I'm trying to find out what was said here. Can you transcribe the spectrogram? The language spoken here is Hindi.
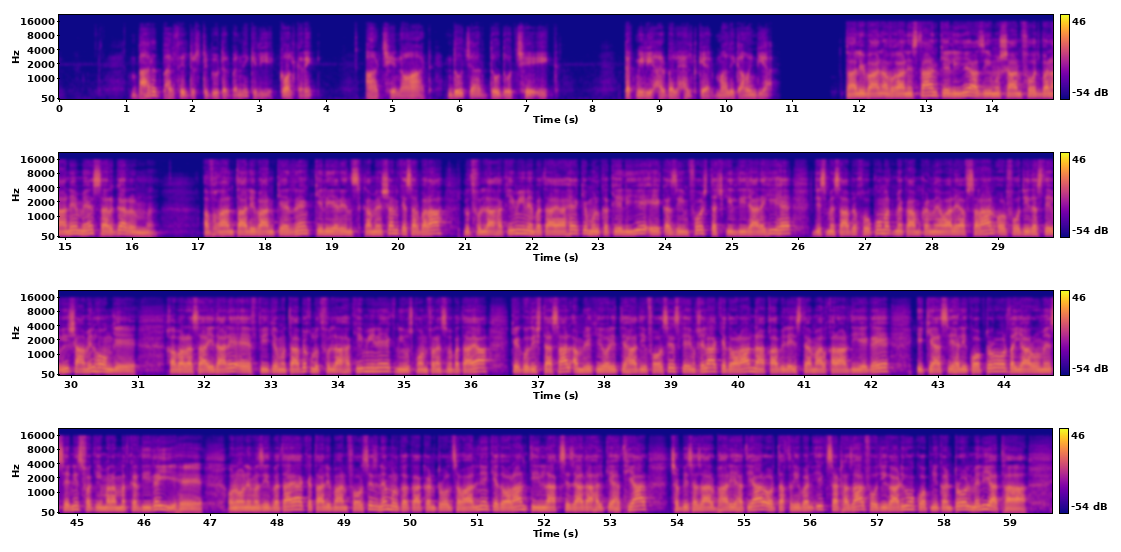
भारत भर से डिस्ट्रीब्यूटर बनने के लिए कॉल करें। आठ छ नौ आठ दो चार दो दो छ एक। तकमीली herbal health care Malegaon, India. Taliban, Afghanistan के लिए अजीम शान फौज बनाने में सरगर्म। अफगान तालिबान के रैंक क्लियरेंस कमीशन के सरबराह लुत्फुल्ला हकीमी ने बताया है कि मुल्क के लिए एक अजीम फ़ौज तश्कील दी जा रही है, जिसमें सबक हुकूमत में काम करने वाले अफसरान और फौजी दस्ते भी शामिल होंगे। खबर रसा इदारे एफ़ पी के मुताबिक लुत्फुल्ला हकीमी ने एक न्यूज़ कॉन्फ्रेंस में बताया कि गुज्त साल अमरीकी और इतिहादी फोर्सेस के इनखला के दौरान नाकबिल इस्तेमाल करार दिए गए इक्यासी हेलीकॉप्टरों और तैयारों में से निसफ़ की मरम्मत कर दी गई है। उन्होंने मजीद बताया कि तालिबान फोर्सेज ने मुल्क का कंट्रोल संभालने के दौरान तीन लाख से ज़्यादा हल्के हथियार, छब्बीस हज़ार भारी हथियार और तकरीबन इकसठ हज़ार फौजी गाड़ियों को अपनी कंट्रोल में लिया था।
